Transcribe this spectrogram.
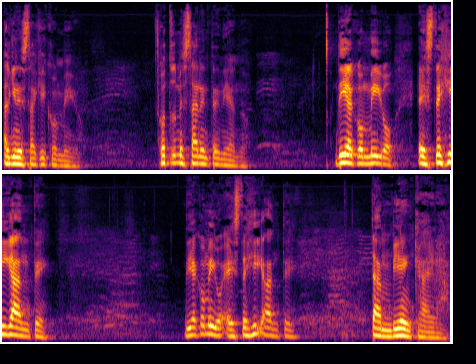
¿Alguien está aquí conmigo? ¿Cuántos me están entendiendo? Diga conmigo, este gigante, diga conmigo, este gigante también caerá.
